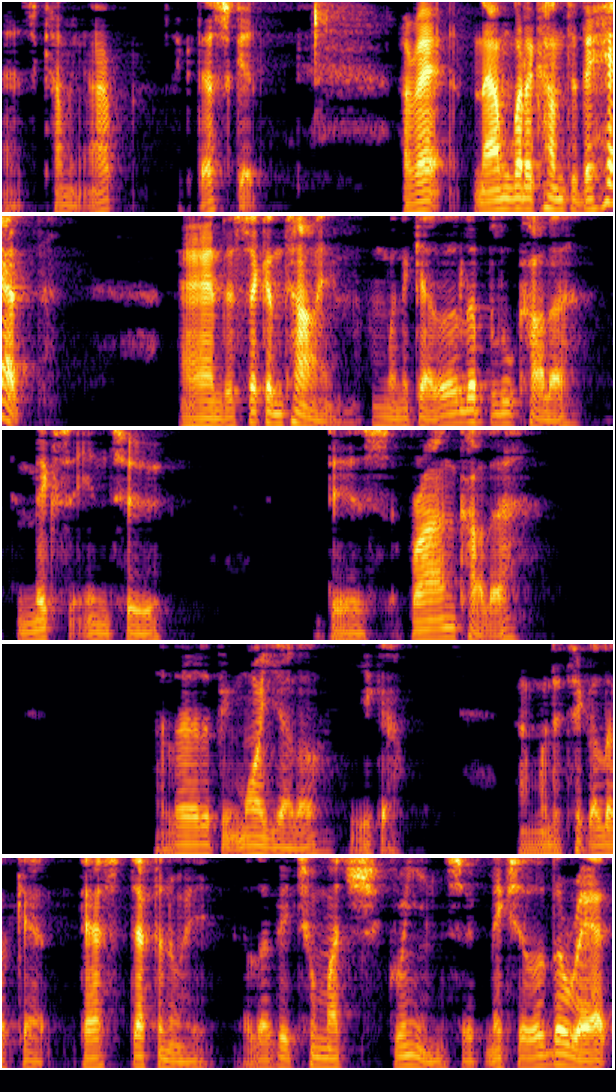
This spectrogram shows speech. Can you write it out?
That's coming up. Like that's good. All right now I'm gonna come to the head. And the second time I'm gonna get a little blue color and mix it into this brown color a little bit more yellow. Here you go. I'm going to take a look at that's definitely a little bit too much green so it makes it a little red.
